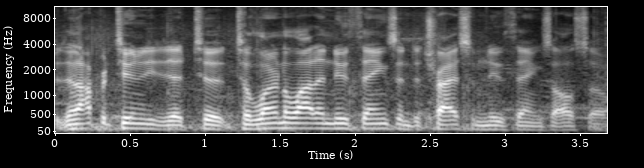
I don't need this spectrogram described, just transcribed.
an opportunity to, to, to learn a lot of new things and to try some new things also.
